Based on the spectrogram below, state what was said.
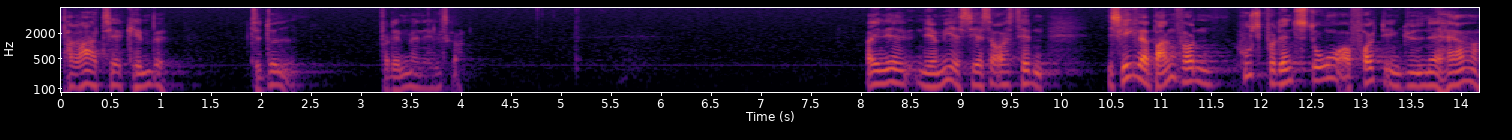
parat til at kæmpe til døden for dem, man elsker. Og Nehemiah siger så også til dem, I skal ikke være bange for den. Husk på den store og frygtindgydende Herre.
